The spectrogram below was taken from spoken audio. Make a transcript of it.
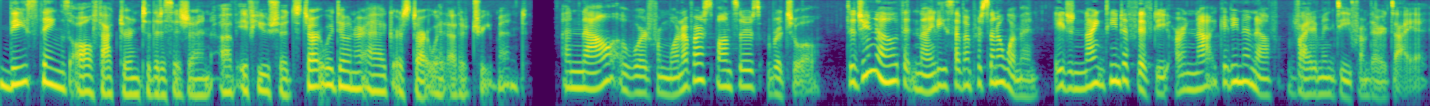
these things all factor into the decision of if you should start with donor egg or start with other treatment. And now, a word from one of our sponsors, Ritual. Did you know that 97% of women aged 19 to 50 are not getting enough vitamin D from their diet?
